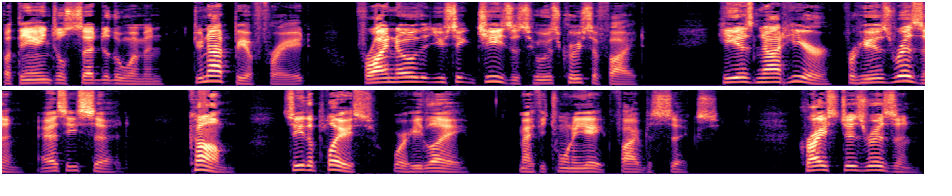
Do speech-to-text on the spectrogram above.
But the angel said to the women, Do not be afraid, for I know that you seek Jesus who was crucified. He is not here, for he is risen, as he said. Come, see the place where he lay. Matthew 28, 5 6. Christ is risen.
